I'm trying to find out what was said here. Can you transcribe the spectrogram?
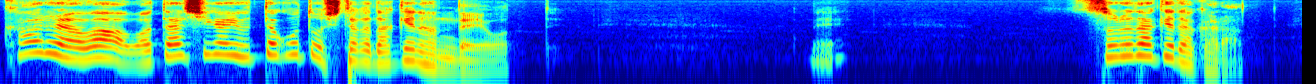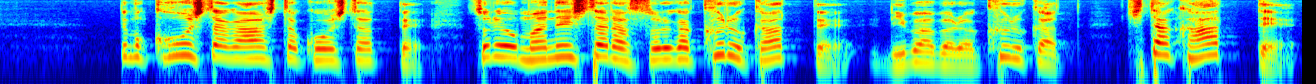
彼らは私が言ったことをしただけなんだよそれだけだから。でもこうしたがああしたこうしたってそれを真似したらそれが来るかってリバイバルが来るか来たかって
